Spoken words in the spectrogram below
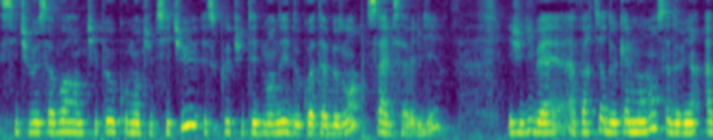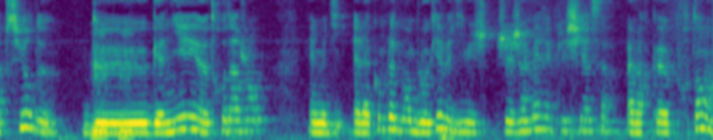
si tu veux savoir un petit peu comment tu te situes, est-ce que tu t'es demandé de quoi tu as besoin? Ça, elle savait le dire. Et je lui ai dit, ben, à partir de quel moment ça devient absurde de mm, mm. gagner trop d'argent? Elle m'a dit, elle a complètement bloqué, elle m'a dit, mais j'ai jamais réfléchi à ça. Alors que pourtant,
